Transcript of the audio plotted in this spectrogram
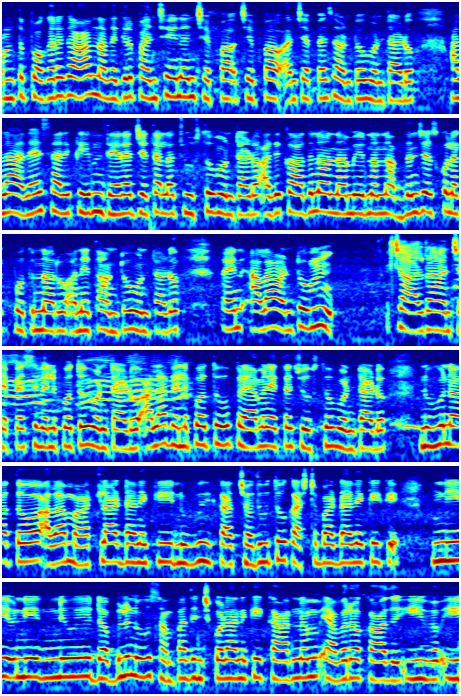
అంత పొగరుగా నా దగ్గర పనిచేయనని చెప్పావు చెప్పావు అని చెప్పేసి అంటూ ఉంటాడు. అలా అనేసరికి ధీరజ్ అయితే అలా చూస్తూ ఉంటాడు. అది కాదు నాన్న మీరు నన్ను అర్థం చేసుకోలేకపోతున్నారు అనేది అంటూ ఉంటాడు. ఆయన అలా అంటూ చాలరా అని చెప్పేసి వెళ్ళిపోతూ ఉంటాడు. అలా వెళ్ళిపోతూ ప్రేమనైతే చూస్తూ ఉంటాడు. నువ్వు నాతో అలా మాట్లాడడానికి నువ్వు చదువుతూ కష్టపడడానికి నీ నీ నీ డబ్బులు నువ్వు సంపాదించుకోవడానికి కారణం ఎవరో కాదు. ఈ ఈ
